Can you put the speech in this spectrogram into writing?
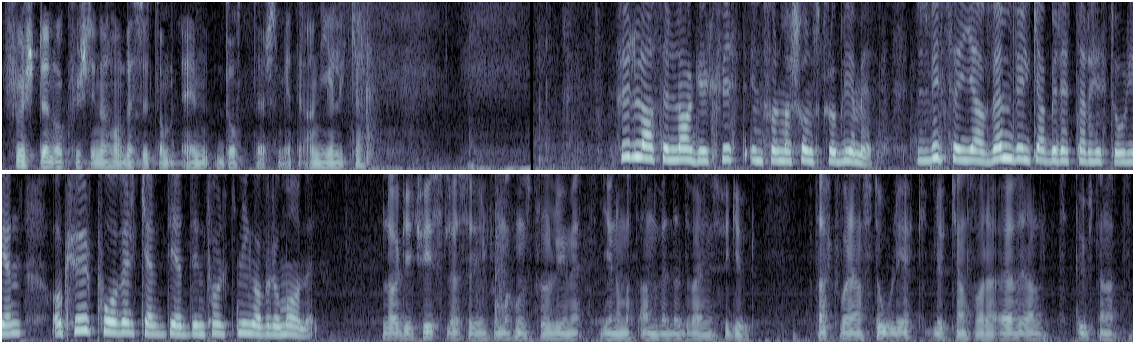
fursten och furstinnan har dessutom en dotter som heter Angelica. Hur löser Lagerkvist informationsproblemet? Det vill säga, vem vilka berättar historien och hur påverkar det din tolkning av romanen? Lagerkvist löser informationsproblemet genom att använda dvärgens figur. Tack vare hans storlek lyckas han vara överallt utan att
